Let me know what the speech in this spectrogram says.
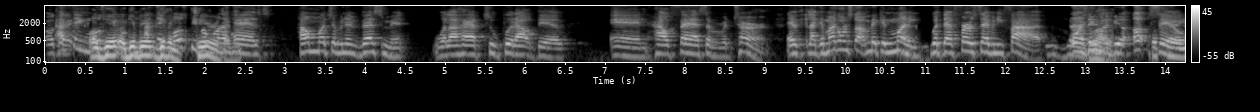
Okay. I think most give- people, give it- I think giving most people want to ask, how much of an investment will I have to put out there, and how fast of a return? If, like, am I going to start making money with that first seventy-five, or is there going to be an upsell?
